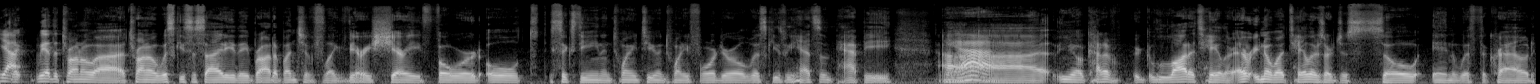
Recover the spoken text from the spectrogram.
Yeah. Like, we had the Toronto uh, Toronto Whiskey Society. They brought a bunch of like very sherry forward old 16 and 22 and 24 year old whiskeys. We had some Pappy. Yeah. Uh, you know, kind of a lot of Taylor. Every, you know what? Taylors are just so in with the crowd.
